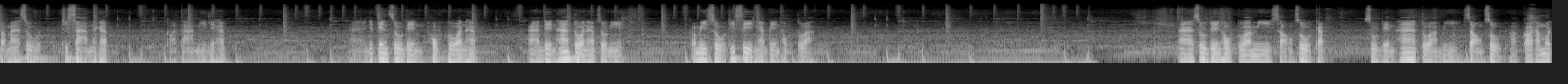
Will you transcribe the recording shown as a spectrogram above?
ต่อมาสูตรที่ 3 นะครับ ก็ตามนี้เลยครับอ่าอันนี่เป็นสูตรเด่น 6 ตัวนะครับอ่าเด่น 5 ตัวนะครับสูตรนี้ ก็มีสูตรที่ 4 นะครับ เด่น 6 ตัวอ่าสูตรเด่น 6 ตัวมี 2 สูตรกับ สูตรเด่น 5 ตัวมี 2 สูตรก็ทั้งหมด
